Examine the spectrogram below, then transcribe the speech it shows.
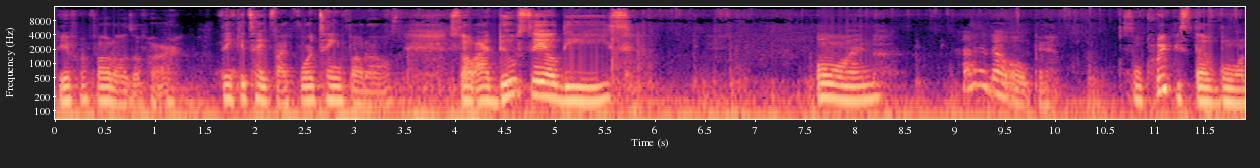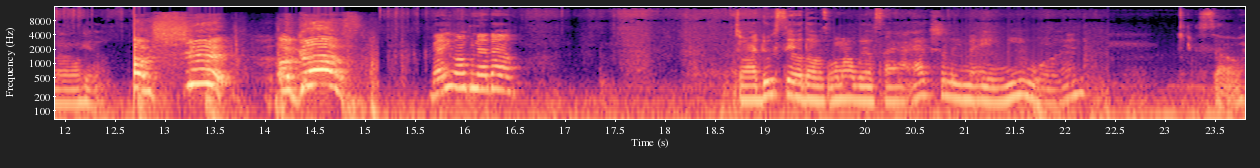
Different photos of her. I think it takes like 14 photos. So I do sell these on how did that open? Some creepy stuff going on here. Oh shit! A ghost! Man, you open that door? So I do sell those on my website. I actually made me one. So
